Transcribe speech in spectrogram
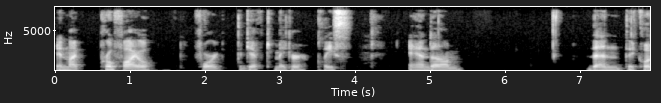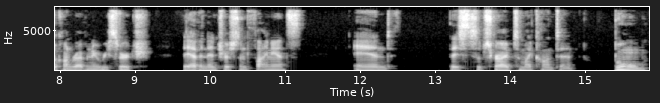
in my profile for the gift maker place. And um, then they click on revenue research. They have an interest in finance and they subscribe to my content. Boom.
